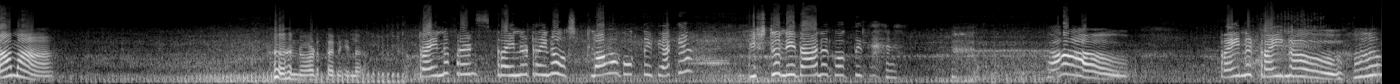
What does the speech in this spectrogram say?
ಮಾಮ? ನೋಡ್ತಾನೆ ಇಲ್ಲ. ಟ್ರೈನು ಫ್ರೆಂಡ್ಸ್ ಟ್ರೈನು ಟ್ರೈನು ಸ್ಲೋವಾಗಿ ಹೋಗ್ತೈತೆ ಯಾಕೆ? ಇಷ್ಟು ನಿಧಾನಕ್ಕೆ ಹೋಗ್ತೈತೆ. Train train. ಹಾಂ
